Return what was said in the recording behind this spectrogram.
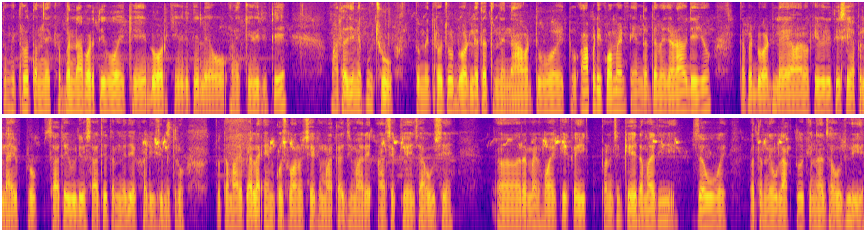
તો મિત્રો, તમને ખબર ના પડતી હોય કે દોડ કેવી રીતે લેવો અને કેવી રીતે માતાજીને પૂછવું. તો મિત્રો, જો દોડ લેતા તમને ના આવડતું હોય, તો આપણી કોમેન્ટની અંદર તમે જણાવી દેજો તો આપણે દોડ લેવાનો કેવી રીતે છે. આપણે લાઈવ પ્રૂફ સાથે, વીડિયો સાથે તમને દેખાડીશું મિત્રો. તો તમારે પહેલાં એમ પૂછવાનું છે કે માતાજી, મારે આ જગ્યાએ જવું છે. રમેણ હોય કે કંઈ પણ જગ્યાએ તમારે જવું હોય, પણ તમને એવું લાગતું હોય કે ન જવું જોઈએ,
